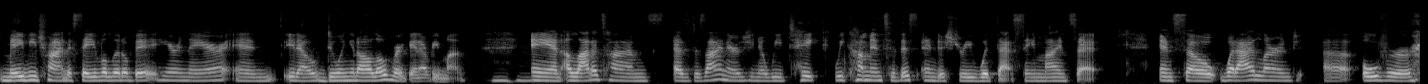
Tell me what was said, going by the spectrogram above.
maybe trying to save a little bit here and there and, you know, doing it all over again every month. Mm-hmm. And a lot of times as designers, you know, we take, we come into this industry with that same mindset. And so what I learned uh, over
